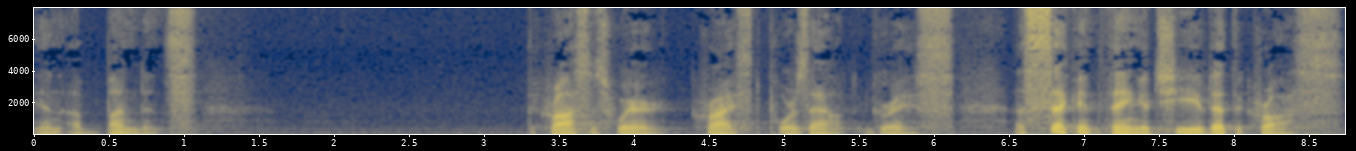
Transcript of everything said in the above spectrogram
in abundance. The cross is where Christ pours out grace. A second thing achieved at the cross.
